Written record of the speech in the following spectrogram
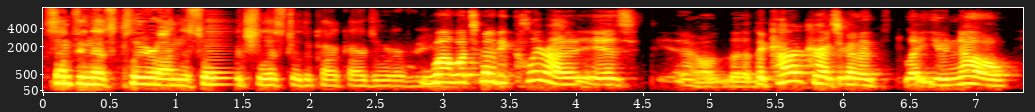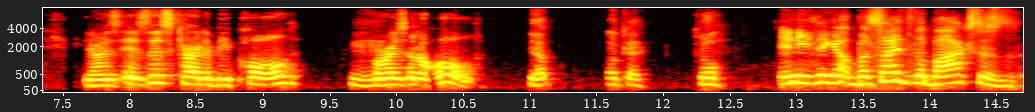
something that's clear on the switch list or the car cards or whatever. You Well, what's going to be clear on it is, you know, the, the car cards are going to let you know, you know, is, is this car to be pulled Mhm. or is it a hold? Yep. Okay. Cool. Anything else besides the boxes?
